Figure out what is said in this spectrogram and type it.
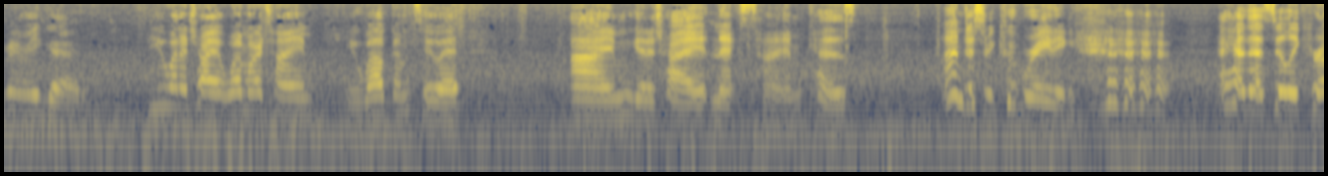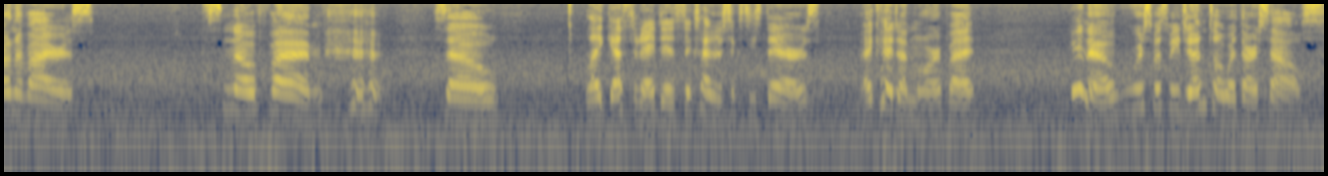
Very good. If you want to try it one more time, you're welcome to it. I'm going to try it next time because I'm just recuperating. I had that silly coronavirus. It's no fun. So, like yesterday, I did 660 stairs. I could have done more, but you know, we're supposed to be gentle with ourselves.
